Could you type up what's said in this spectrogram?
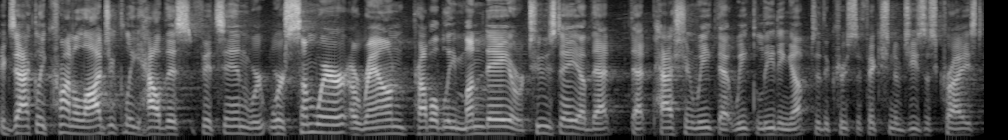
exactly chronologically how this fits in. We're, we're somewhere around probably Monday or Tuesday of that, that Passion Week, that week leading up to the crucifixion of Jesus Christ.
